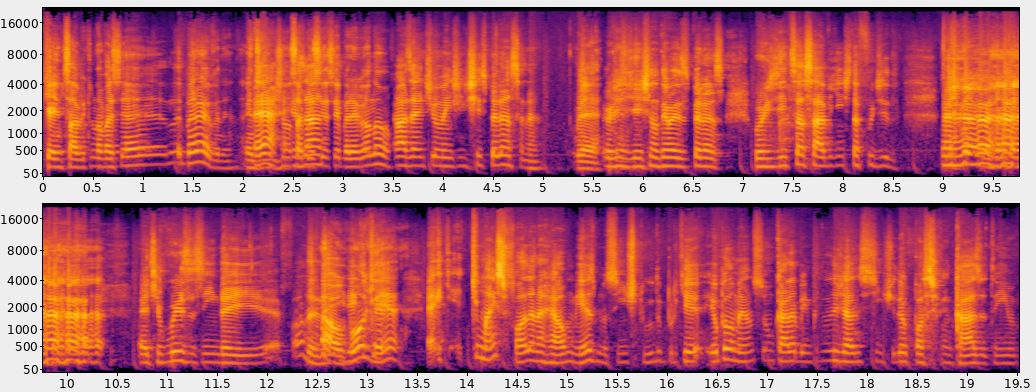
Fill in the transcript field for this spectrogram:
Que a gente sabe que não vai ser breve, né? Antes É, a gente não sabia exato. se ia ser breve ou não. Mas antigamente a gente tinha esperança, né? É. Hoje em dia a gente não tem mais esperança. Hoje em dia a gente só sabe que a gente tá fudido. é tipo isso, assim, daí é foda, né? O daí bom é que- vê- é que, mais foda, na real, mesmo, assim, de tudo, porque eu, pelo menos, sou um cara bem privilegiado nesse sentido. Eu posso ficar em casa, eu tenho,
